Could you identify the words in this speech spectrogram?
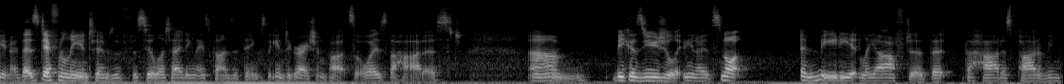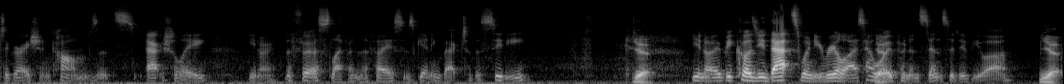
You know, that's definitely in terms of facilitating these kinds of things. The integration part's always the hardest. Um, because usually, you know, it's not immediately after that the hardest part of integration comes. It's actually, you know, the first slap in the face is getting back to the city, Yeah. you know, because you, that's when you realize how Yeah. open and sensitive you are. Yeah.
